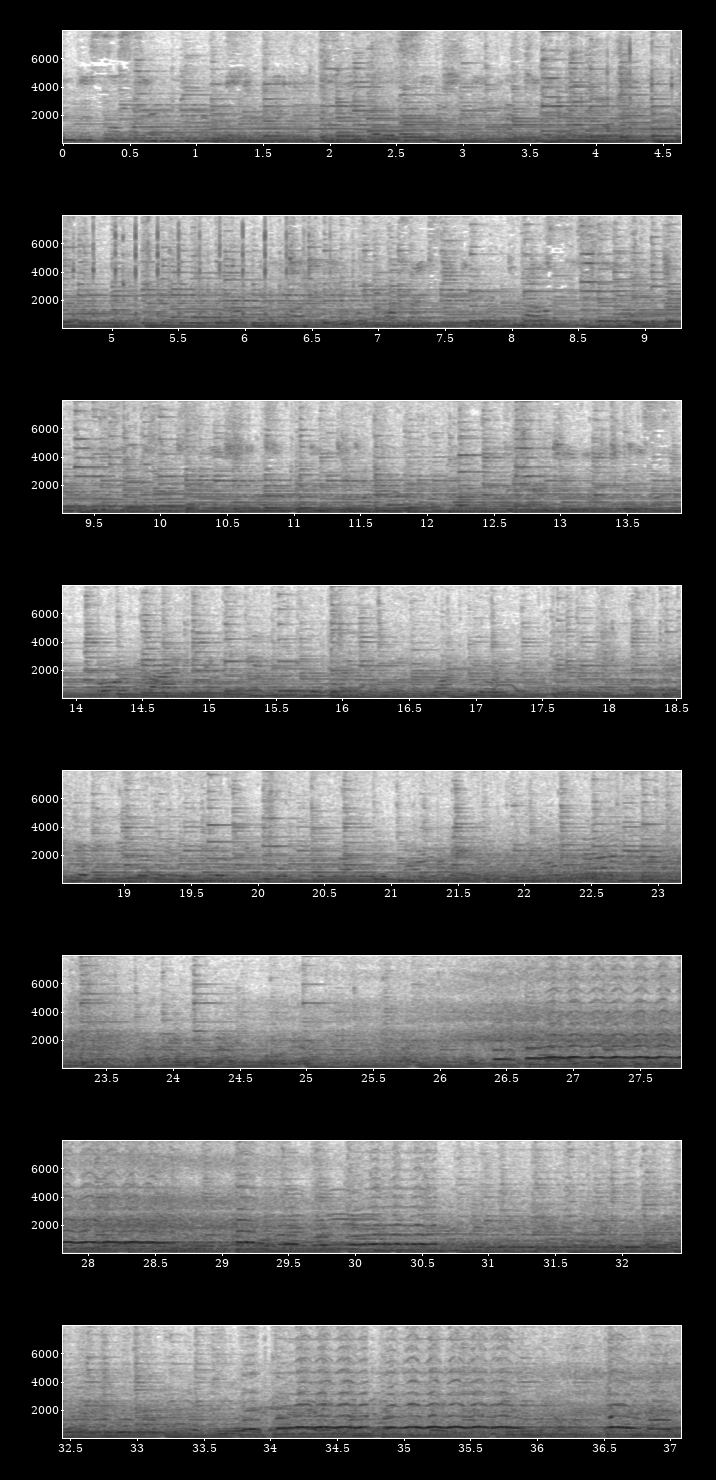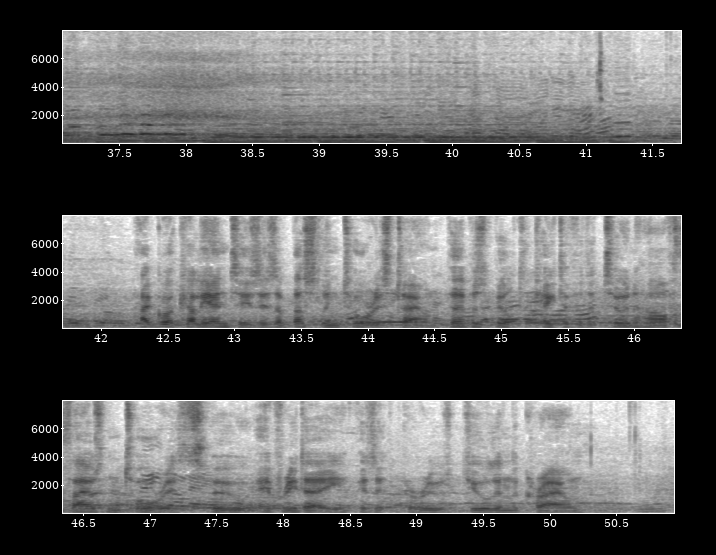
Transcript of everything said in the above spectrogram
Agua Calientes is a bustling tourist town, purpose-built to cater for the two and a half thousand tourists who, every day, visit Peru's jewel in the crown,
